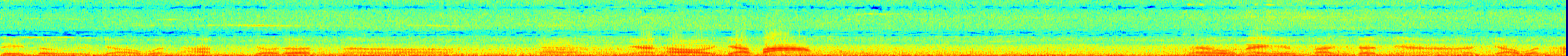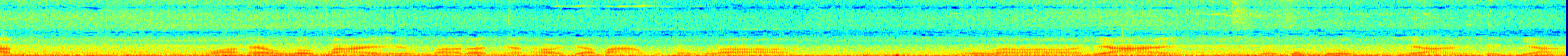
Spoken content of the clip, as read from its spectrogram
đi từ chợ Bến Thành cho đến ờ, nhà thờ Cha Tam. Theo hướng này chúng ta đến nhà chợ Bến Thành. Và theo ngược lại thì chúng ta đến nhà thờ Cha Tam rất là rất là dài với cung đường dài thiệt dài.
